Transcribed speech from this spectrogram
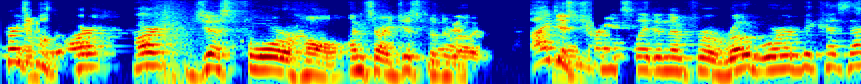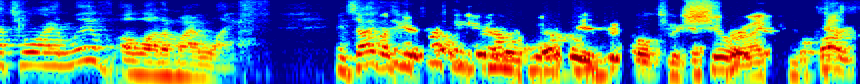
principles aren't aren't just for home. I'm sorry, just for the road. I just yeah. translated them for a road word because that's where I live a lot of my life. And so I think it's difficult for sure. I can attest,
